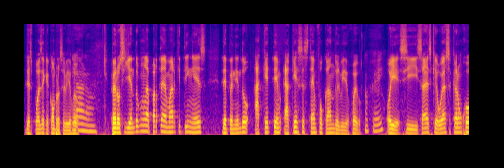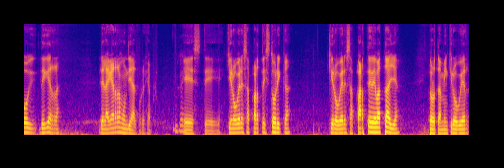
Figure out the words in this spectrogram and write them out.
después de que compras el videojuego. Claro. Pero siguiendo con la parte de marketing es dependiendo a qué, te- a qué se está enfocando el videojuego. Oye, si sabes que voy a sacar un juego de guerra, de la guerra mundial, por ejemplo. Este, quiero ver esa parte histórica, quiero ver esa parte de batalla, pero también quiero ver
